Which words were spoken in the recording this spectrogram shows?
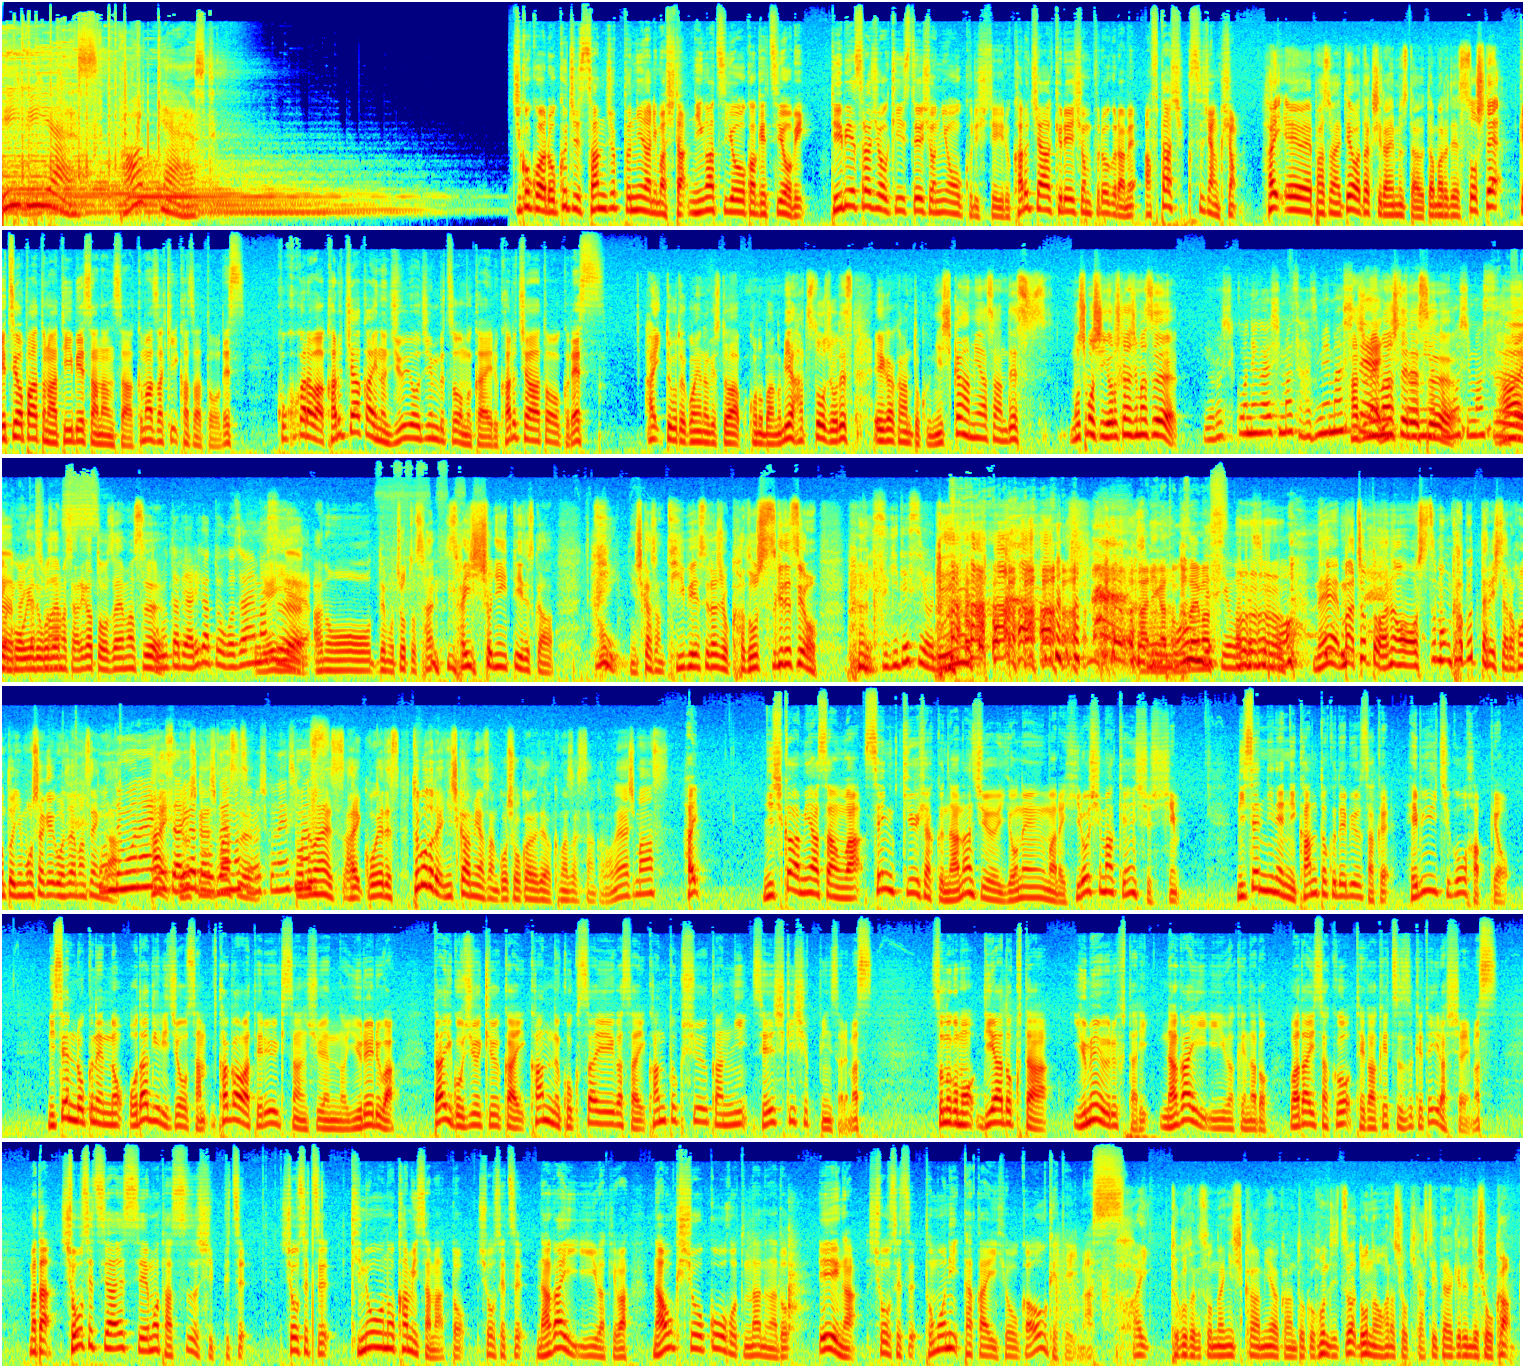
TBS Podcast 時刻は6時30分になりました。2月8日月曜日。TBS ラジオキーステーションにお送りしているカルチャーキュレーションプログラムアフターシックスジャンクション。はい、えー、パーソナリティは私ライムスター歌丸です。そして月曜パートナー TBS アナウンサー熊崎和人です。ここからはカルチャー界の重要人物を迎えるカルチャートークです。はいということで今夜のゲストはこの番組は初登場です。映画監督西川美也さんです。もしもしよろしくお願いしますよろしくお願いします。はじめまして。はじめましてです。西川美也と申します。はい光栄でございます。ありがとうございます。この度ありがとうございます。いえいえあのーでもちょっとさ 最初に言っていいですか、はい。西川さん TBS ラジオ稼働しすぎですよ。出過ぎですよね。ありがとうございます。すよ私も。ねまあちょっとあの質問かぶったりしたら本当に申し訳ございませんが。とんでもないです。はありがとうございます。よよろしくお願いします。とんでもないです。はい光栄です。ということで西川美也さんご紹介をでは熊崎さんからお願いします。はい西川美也さんは1974年生まれ広島県出身。2002年に監督デビュー作「ヘビイチゴ」を発表。2006年の小田切丈さん香川照之さん主演の「揺れる」は第59回カンヌ国際映画祭監督週間に正式出品されます。その後も「ディアドクター」「夢売る二人」「長い言い訳」など話題作を手掛け続けていらっしゃいます。また小説やエッセイも多数執筆。小説「昨日の神様」と小説「長い言い訳」は直木賞候補となるなど映画小説ともに高い評価を受けています。はい。ということでそんな西川美也監督本日はどんなお話を聞かせていただけるんでしょうか？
